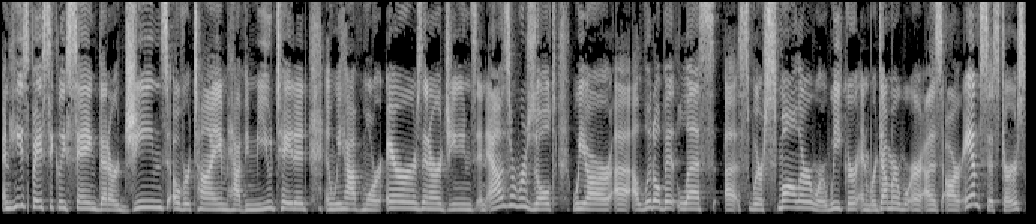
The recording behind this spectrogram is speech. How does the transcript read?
And he's basically saying that our genes over time have mutated and we have more errors in our genes. And as a result, we are uh, a little bit less, uh, we're smaller, we're weaker, and we're dumber, whereas our ancestors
